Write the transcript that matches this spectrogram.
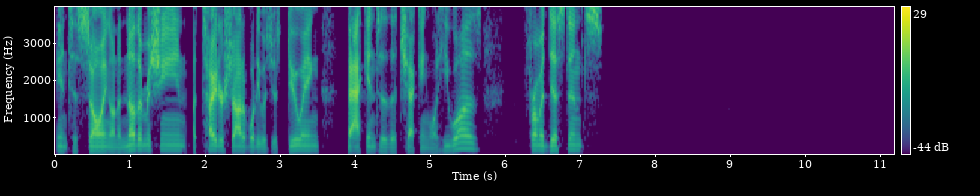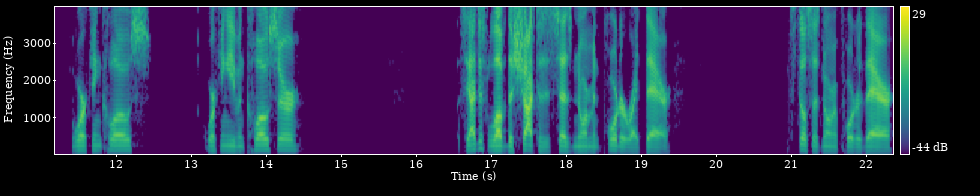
into sewing on another machine, a tighter shot of what he was just doing, back into the checking what he was from a distance, working close, working even closer. See, I just love this shot because it says Norman Porter right there. It still says Norman Porter there.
